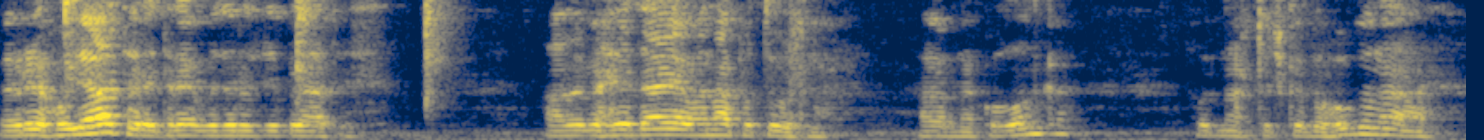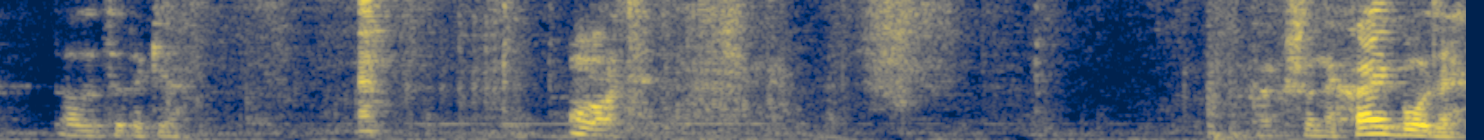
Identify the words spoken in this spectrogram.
регулятори, треба буде розібратися. Але виглядає вона потужно. Гарна колонка. Одна штучка загублена, але це таке. От. Так що нехай буде.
